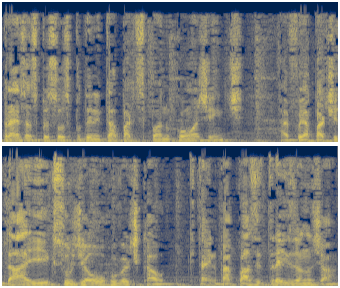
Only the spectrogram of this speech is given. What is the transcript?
para essas pessoas poderem estar participando com a gente. Aí foi a partir daí que surgiu o Ru Vertical, que está indo para quase três anos já.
